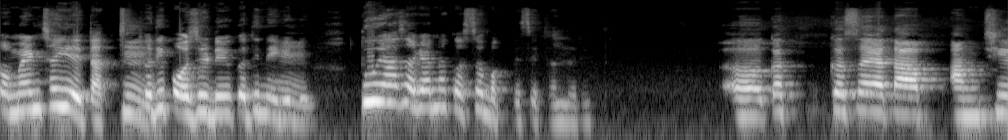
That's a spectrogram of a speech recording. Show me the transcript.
कमेंट्सही येतात. कधी पॉझिटिव्ह कधी निगेटिव्ह तू या सगळ्यांना कसं बघतेस एकंदरीत कसं आहे आता आमची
